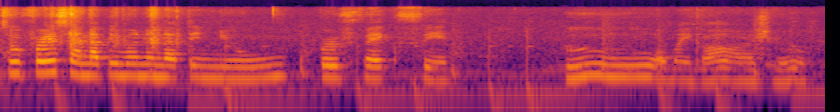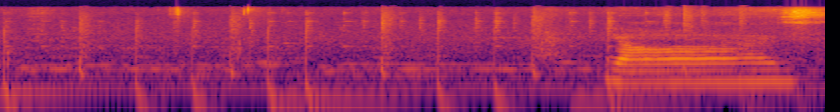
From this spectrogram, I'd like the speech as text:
So, first, hanapin muna natin yung perfect fit. Ooh, oh my gosh, look. Yes.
